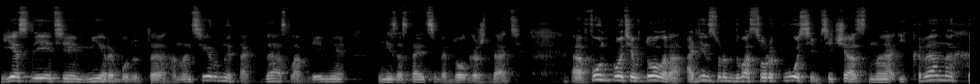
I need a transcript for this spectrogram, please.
Если эти меры будут анонсированы, тогда ослабление не заставит себя долго ждать. Фунт против доллара 1.4248 сейчас на экранах.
